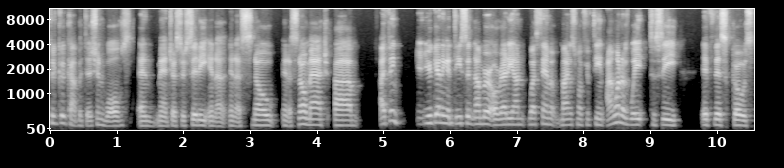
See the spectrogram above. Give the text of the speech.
to good competition, Wolves and Manchester City in a in a snow in a snow match. Um, I think you're getting a decent number already on West Ham at minus 115. I want to wait to see if this goes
